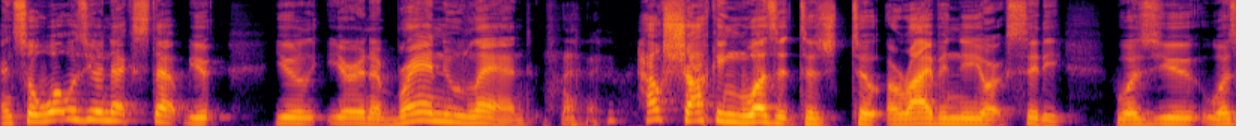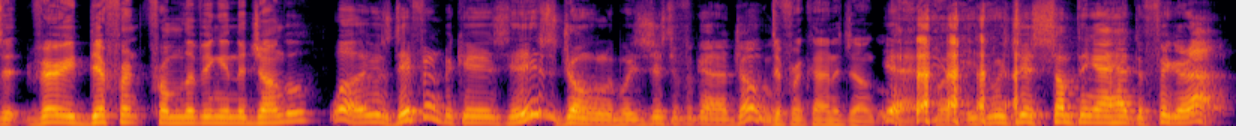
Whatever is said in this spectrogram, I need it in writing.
And so, what was your next step? You you you're in a brand new land. How shocking was it to to arrive in New York City? Was you was it very different from living in the jungle? well, it was different because it is a jungle, but it's just a different kind of jungle. Different kind of jungle. Yeah, but it was just something I had to figure out.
